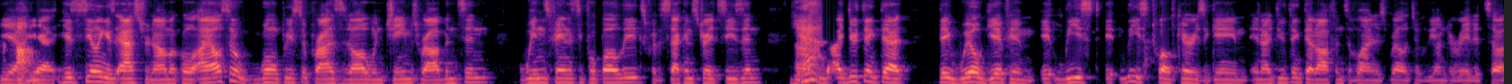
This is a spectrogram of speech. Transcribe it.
Yeah, um, yeah, his ceiling is astronomical. I also won't be surprised at all when James Robinson wins fantasy football leagues for the second straight season. Uh, yeah, I do think that they will give him at least at least 12 carries a game and I do think that offensive line is relatively underrated. So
